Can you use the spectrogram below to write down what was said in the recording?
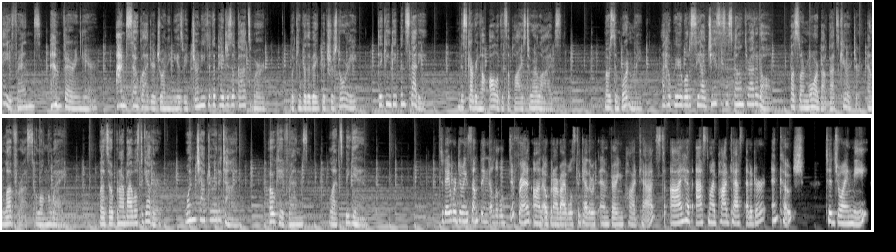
Hey, friends, M. Faring here. I'm so glad you're joining me as we journey through the pages of God's Word, looking for the big picture story, digging deep in study, and discovering how all of this applies to our lives. Most importantly, I hope you're able to see how Jesus is found throughout it all, plus learn more about God's character and love for us along the way. Let's open our Bibles together, one chapter at a time. Okay, friends, let's begin. Today, we're doing something a little different on Open Our Bibles Together with M. Faring podcast. I have asked my podcast editor and coach to join me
